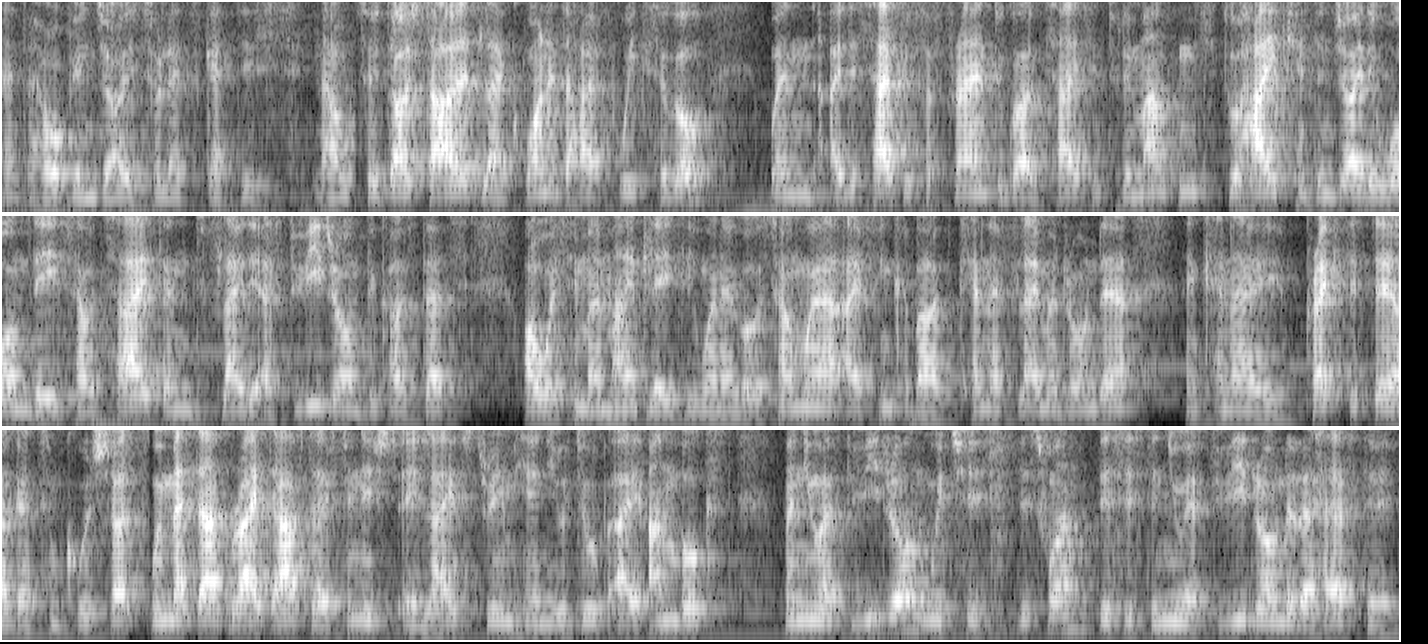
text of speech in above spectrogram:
and I hope you enjoy so let's get this now. So it all started like one and a half weeks ago when I decide with a friend to go outside into the mountains to hike and enjoy the warm days outside and fly the FPV drone because that's always in my mind lately when I go somewhere I think about can I fly my drone there and can I practice there or get some cool shots. We met up right after I finished a live stream here on YouTube. I unboxed my new FPV drone which is this one. This is the new FPV drone that I have, the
